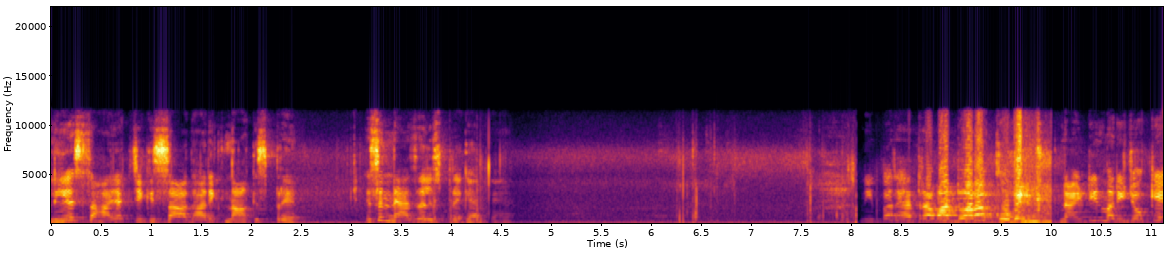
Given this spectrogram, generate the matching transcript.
लिए सहायक चिकित्सा आधारित नाक स्प्रे इसे नेजल स्प्रे कहते हैं। नीपर हैदराबाद द्वारा कोविड 19 मरीजों के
